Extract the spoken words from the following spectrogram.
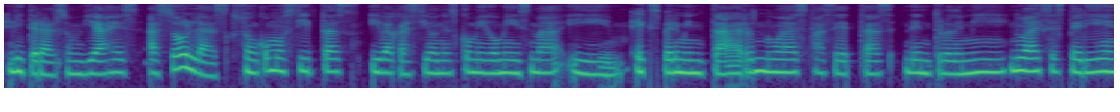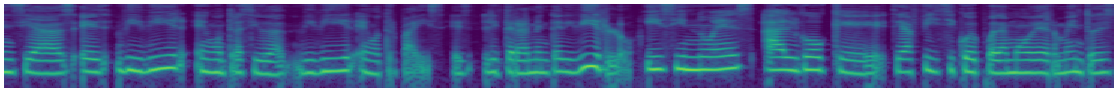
Literal, son viajes a solas, son como citas y vacaciones conmigo misma y experimentar nuevas facetas dentro de mí, nuevas experiencias, es vivir en otra ciudad, vivir en otro país, es literalmente vivirlo. Y si no es algo que sea físico y pueda moverme, entonces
